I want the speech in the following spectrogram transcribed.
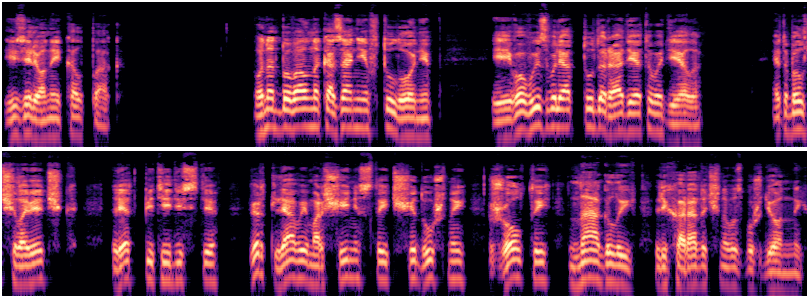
и зеленый колпак. Он отбывал наказание в Тулоне, и его вызвали оттуда ради этого дела. Это был человечек лет пятидесяти, вертлявый, морщинистый, тщедушный, желтый, наглый, лихорадочно возбужденный.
